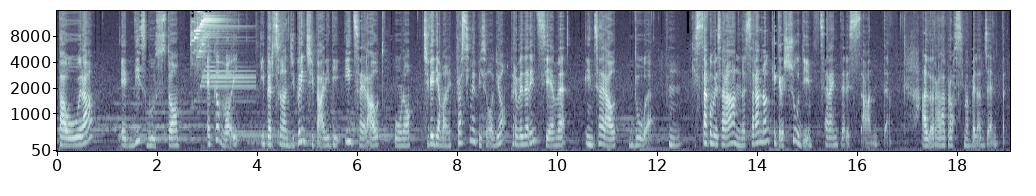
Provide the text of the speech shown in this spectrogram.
paura e disgusto. Ecco a voi i personaggi principali di Inside Out 1. Ci vediamo nel prossimo episodio per vedere insieme Inside Out 2. Hmm. Chissà come saranno e saranno anche cresciuti. Sarà interessante. Allora, alla prossima, bella gente.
